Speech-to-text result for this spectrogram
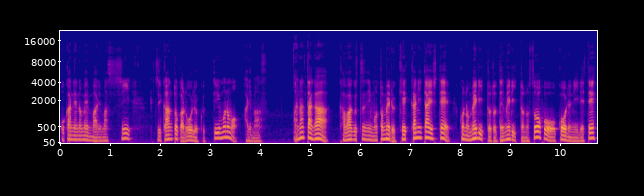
お金の面もありますし、時間とか労力っていうものもあります。あなたが革靴に求める結果に対して、このメリットとデメリットの双方を考慮に入れて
